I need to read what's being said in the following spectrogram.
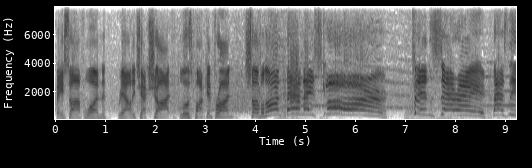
Face off one. Reality check shot. Loose puck in front. Shoveled on. And they score! Finsere, as the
